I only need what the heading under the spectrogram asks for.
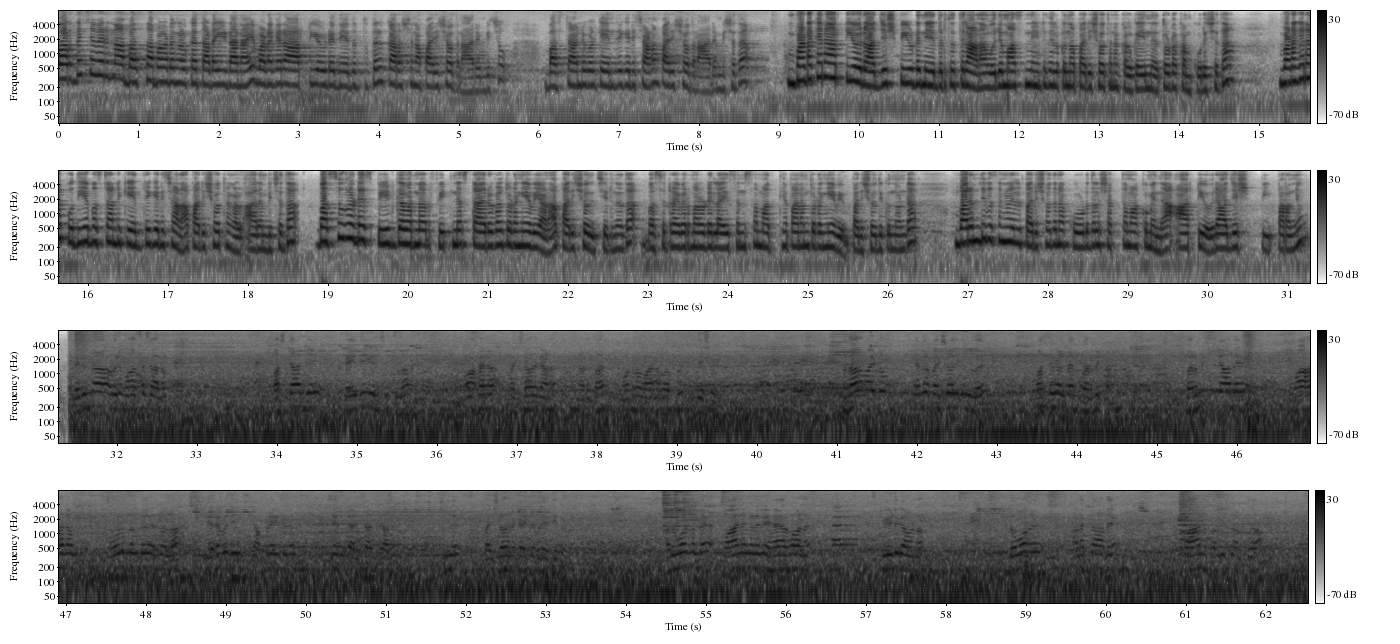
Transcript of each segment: വർദ്ധിച്ചു വരുന്ന ബസ് അപകടങ്ങൾക്ക് തടയിടാനായി വടകര ആർ ടി ഒയുടെ നേതൃത്വത്തിൽ കർശന പരിശോധന ആരംഭിച്ചു. ബസ് സ്റ്റാൻഡുകൾ കേന്ദ്രീകരിച്ചാണ് പരിശോധന ആരംഭിച്ചത്. Vadakara R T O Rajesh പിയുടെ നേതൃത്വത്തിലാണ് ഒരു മാസം നീണ്ടു നിൽക്കുന്ന പരിശോധനകൾക്ക് ഇന്ന് തുടക്കം കുറിച്ചത്. വടകര പുതിയ ബസ് സ്റ്റാൻഡ് കേന്ദ്രീകരിച്ചാണ് പരിശോധനകൾ ആരംഭിച്ചത്. ബസ്സുകളുടെ സ്പീഡ് ഗവർണർ ഫിറ്റ്നസ് ടയറുകൾ തുടങ്ങിയവയാണ് പരിശോധിച്ചിരുന്നത്. ബസ് ഡ്രൈവർമാരുടെ ലൈസൻസ് മദ്യപാനം തുടങ്ങിയവയും പരിശോധിക്കുന്നുണ്ട്. വരും ദിവസങ്ങളിൽ പരിശോധന കൂടുതൽ ശക്തമാക്കുമെന്ന് R T O Rajesh P പറഞ്ഞു. വരുന്ന ഒരു മാസക്കാലം ബസ് സ്റ്റാൻഡ് കേന്ദ്രീകരിച്ചിട്ടുള്ള വാഹന പരിശോധനയാണ് നടത്താൻ മോട്ടോർ വാഹന വകുപ്പ് ഉദ്ദേശിക്കുന്നത് പ്രധാനമായിട്ടും ഞങ്ങൾ പരിശോധിക്കുന്നത് ബസ്സുകളുടെ പെർമിറ്റാണ്. പെർമിറ്റ് ഇല്ലാതെ വാഹനം ഓടുന്നുണ്ട് എന്നുള്ള നിരവധി കംപ്ലൈന്റുകൾ കിട്ടിയതിന്റെ അടിസ്ഥാനത്തിലാണ് ഇന്ന് പരിശോധനക്കായിട്ട് ഇവിടെ എത്തിയിട്ടുള്ളത്. അതുപോലെ തന്നെ വാഹനങ്ങളിൽ air horn speed counter door അടക്കാതെ വാഹന സർവീസ് നടത്തുക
